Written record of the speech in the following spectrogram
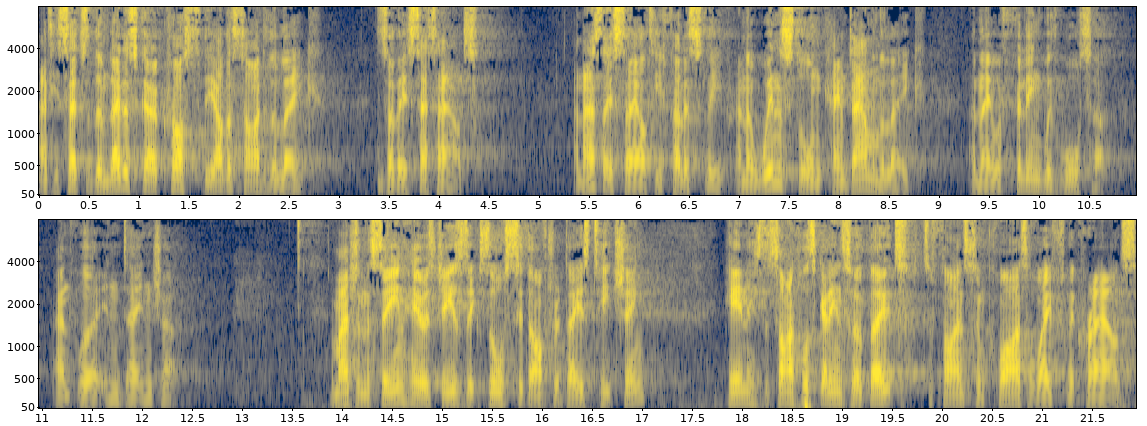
and he said to them, Let us go across to the other side of the lake. So they set out. And as they sailed, he fell asleep, and a windstorm came down on the lake, and they were filling with water and were in danger. Imagine the scene. Here is Jesus exhausted after a day's teaching. He and his disciples get into a boat to find some quiet away from the crowds.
